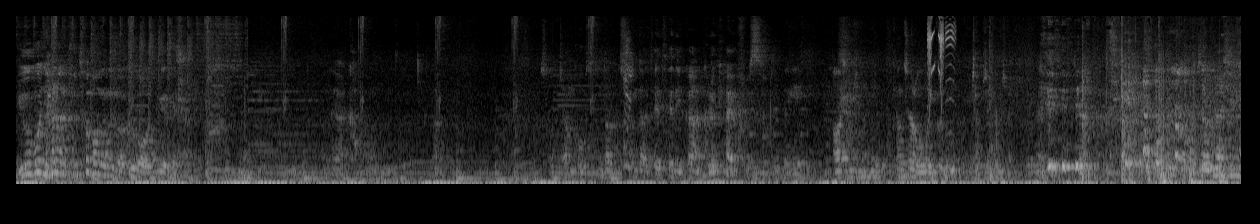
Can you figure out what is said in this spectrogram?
유부녀랑 붙어먹는 거 그거 어떻게 돼요? 내가 가면 손장 거기 손달 손달 될 테니까 그렇게 알고 있어. 여기 아 잠시만요. 경찰 오고 있거든요. 잠시만요. 전화신 거.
